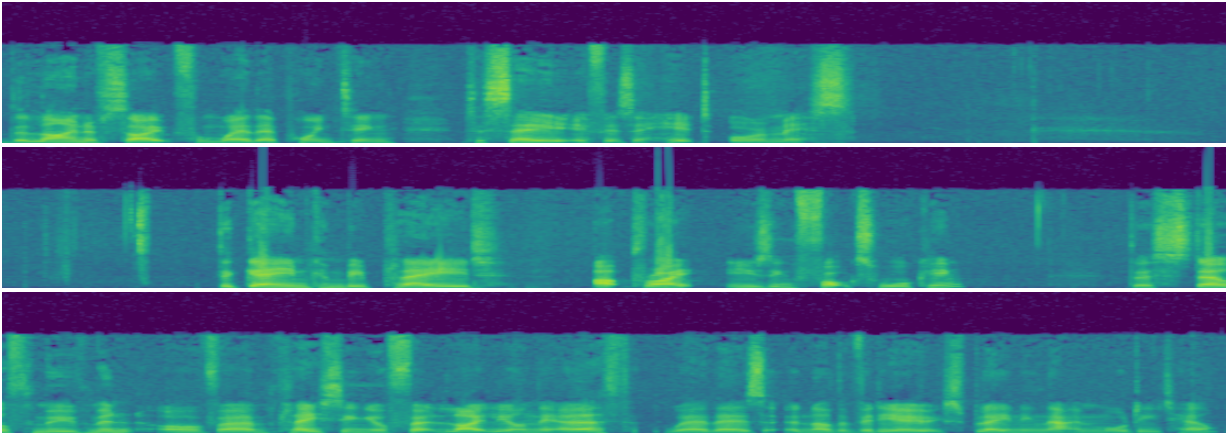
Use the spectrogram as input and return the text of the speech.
the line of sight from where they're pointing to say if it's a hit or a miss. The game can be played upright using fox walking, the stealth movement of um, placing your foot lightly on the earth, where there's another video explaining that in more detail.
